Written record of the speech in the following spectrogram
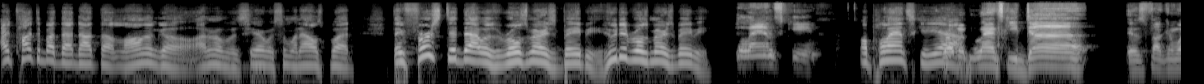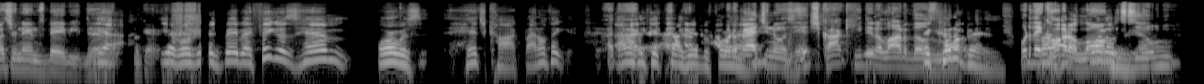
I talked about that not that long ago. I don't know if it was here with someone else, but they first did that with Rosemary's Baby. Who did Rosemary's Baby? Polanski. Oh, Polanski. Yeah. Roman Polanski, duh. It was fucking what's her name's baby. Duh. Yeah. Okay. Yeah, Rosemary's Baby. I think it was him or it was Hitchcock, but I don't think I don't think Hitchcock did I before would that. imagine it was Hitchcock. He did a lot of those. It could have been. What do they but call it? A long zoom.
